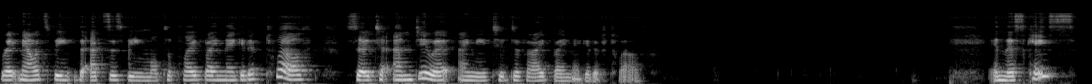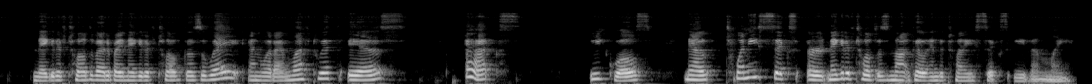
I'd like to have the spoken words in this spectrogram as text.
right now it's being, the x is being multiplied by negative 12. So to undo it, I need to divide by negative 12. In this case, negative 12 divided by negative 12 goes away, and what I'm left with is x equals, now 26, or negative 12 does not go into 26 evenly.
